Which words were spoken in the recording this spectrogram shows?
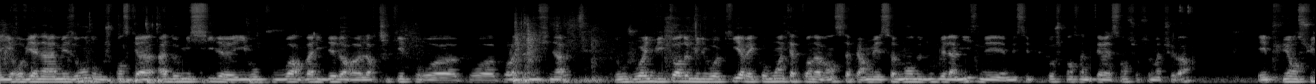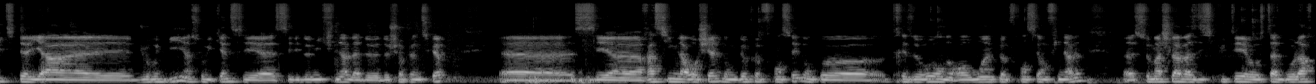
ils reviennent à la maison. Donc je pense qu'à domicile, ils vont pouvoir valider leur, leur ticket pour, pour, pour la demi-finale. Donc je vois une victoire de Milwaukee avec au moins 4 points d'avance. Ça permet seulement de doubler la mise, mais, mais c'est plutôt, je pense, intéressant sur ce match-là. Et puis ensuite, il y a du rugby. Hein, ce week-end, c'est les demi-finales de, de Champions Cup. Euh, c'est euh, Racing La Rochelle, donc deux clubs français. Donc euh, très heureux, on aura au moins un club français en finale. ce match-là va se disputer au Stade Bollard,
